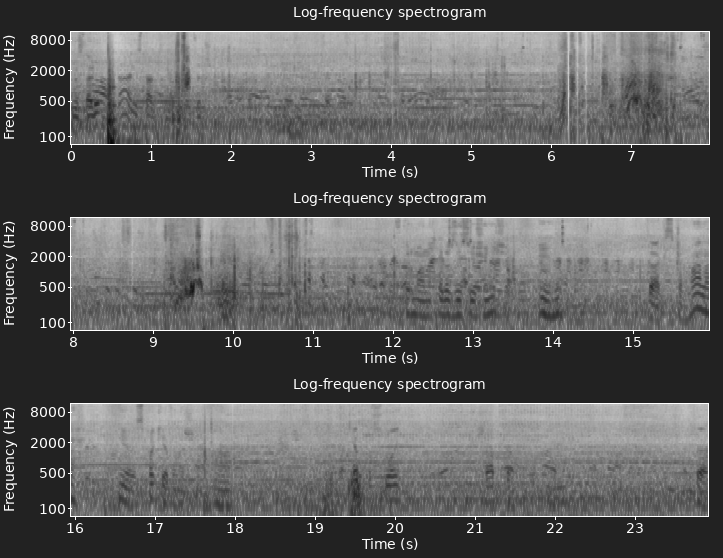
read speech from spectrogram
На столе? Да, не ставьте. В карманах, подождите, еще не все. Так, с кармана. Не, с пакета начнем. Пакет пустой. Шапка. Так.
